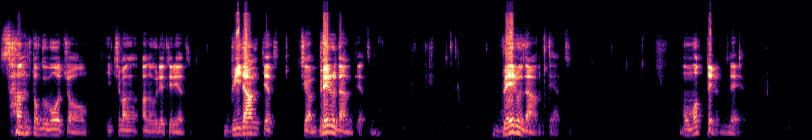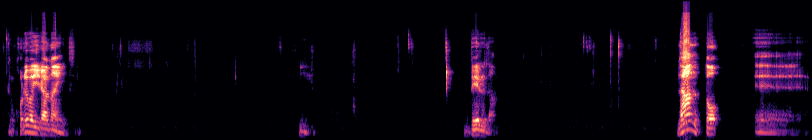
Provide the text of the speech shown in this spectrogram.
三徳包丁、一番、あの、売れてるやつ。美談ってやつ。違う、ベルダンってやつね。ベルダンってやつ。もう持ってるんで、これはいらないんです。うん。ベルダン。なんと、えー、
